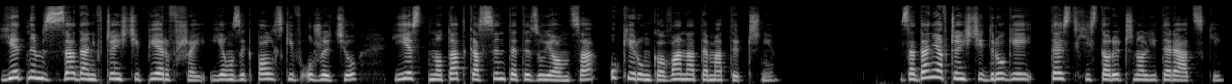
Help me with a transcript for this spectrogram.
Jednym z zadań w części pierwszej język polski w użyciu jest notatka syntetyzująca ukierunkowana tematycznie. Zadania w części drugiej test historyczno-literacki.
